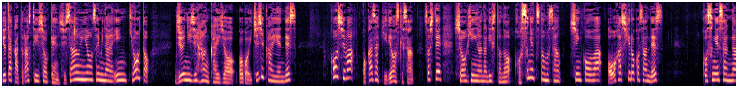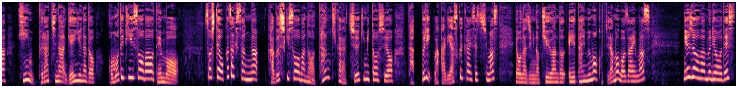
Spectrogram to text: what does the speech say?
豊かトラスティ証券資産運用セミナー in 京都。12時半会場、午後1時開演です。講師は岡崎良介さん、そして商品アナリストの小菅務さん、進行は大橋弘子さんです。小菅さんが金、プラチナ、原油などコモディティ相場を展望。そして岡崎さんが株式相場の短期から中期見通しをたっぷりわかりやすく解説します。おなじみの Q&A タイムもこちらもございます。入場は無料です。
